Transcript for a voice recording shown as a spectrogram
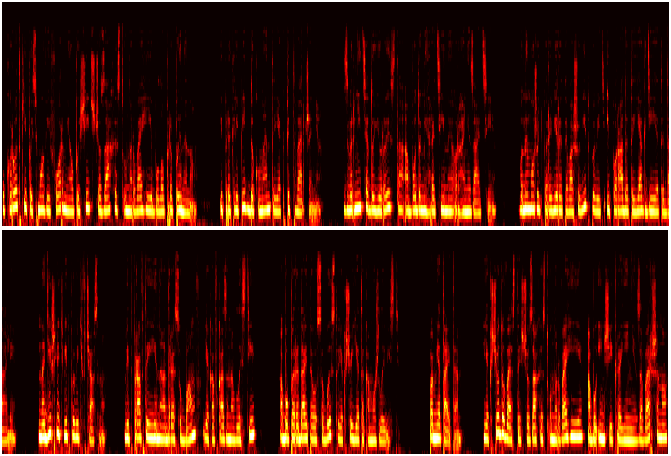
У короткій письмовій формі опишіть, що захист у Норвегії було припинено, і прикріпіть документи як підтвердження. Зверніться до юриста або до міграційної організації. Вони можуть перевірити вашу відповідь і порадити, як діяти далі. Надішліть відповідь вчасно. Відправте її на адресу BAMF, яка вказана в листі, або передайте особисто, якщо є така можливість. Пам'ятайте, якщо довести, що захист у Норвегії або іншій країні завершено,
